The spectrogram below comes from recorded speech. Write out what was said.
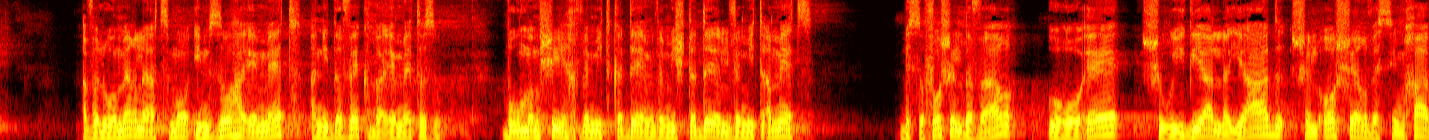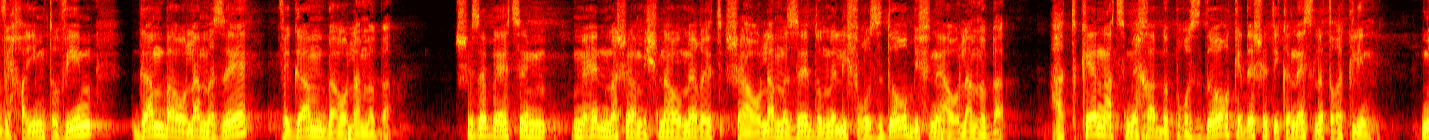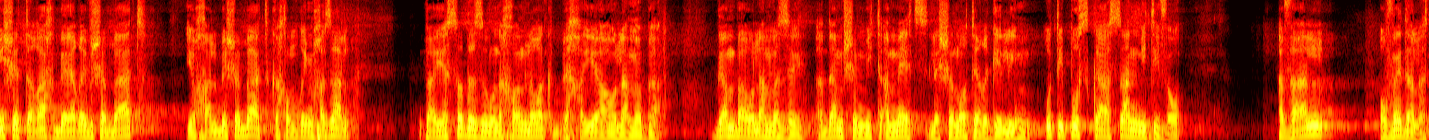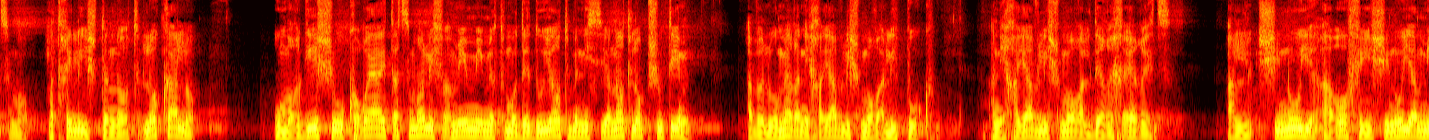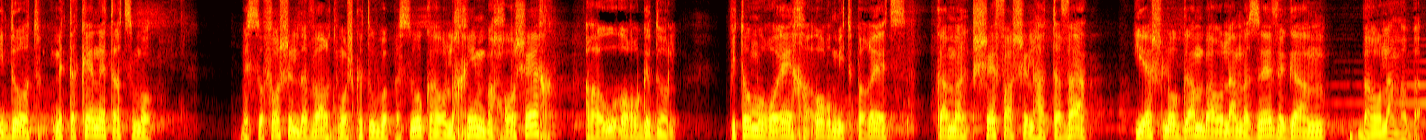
אבל הוא אומר לעצמו, אם זו האמת, אני דבק באמת הזו. והוא ממשיך ומתקדם ומשתדל ומתאמץ. בסופו של דבר, הוא רואה שהוא הגיע ליעד של אושר ושמחה וחיים טובים, גם בעולם הזה וגם בעולם הבא. שזה בעצם מעין מה שהמשנה אומרת, שהעולם הזה דומה לפרוזדור בפני העולם הבא. התקן עצמך בפרוזדור כדי שתיכנס לטרקלין. מי שטרח בערב שבת, יאכל בשבת, כך אומרים חז"ל. והיסוד הזה הוא נכון לא רק בחיי העולם הבא, גם בעולם הזה. אדם שמתאמץ לשנות הרגלים, הוא טיפוס כעסן מטבעו. אבל עובד על עצמו, מתחיל להשתנות, לא קל לו. הוא מרגיש שהוא קורע את עצמו לפעמים עם התמודדויות בניסיונות לא פשוטים, אבל הוא אומר אני חייב לשמור על איפוק, אני חייב לשמור על דרך ארץ, על שינוי האופי, שינוי המידות, מתקן את עצמו. בסופו של דבר, כמו שכתוב בפסוק, ההולכים בחושך ראו אור גדול. פתאום הוא רואה איך האור מתפרץ, כמה שפע של הטבה יש לו גם בעולם הזה וגם בעולם הבא.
